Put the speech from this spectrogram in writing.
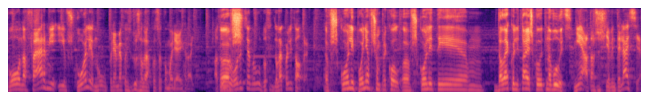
Бо на фермі і в школі, ну, прям якось дуже легко за комаря грати. А тут Е, доводиться, ну, досить далеко літати. В школі, поняв, в чому прикол? Е, В школі ти далеко літаєш, коли ти на вулиці. Ні, а там же ж є вентиляція.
